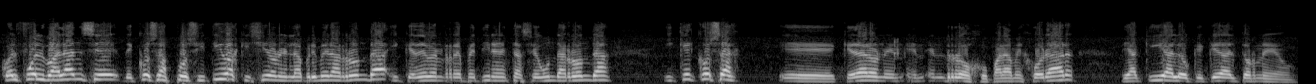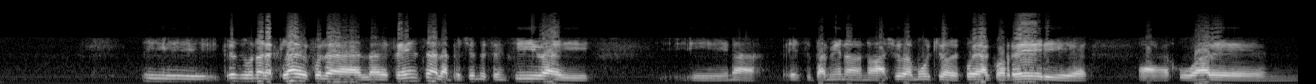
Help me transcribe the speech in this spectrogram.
¿cuál fue el balance de cosas positivas que hicieron en la primera ronda y que deben repetir en esta segunda ronda? ¿Y qué cosas eh, quedaron en, en, rojo para mejorar de aquí a lo que queda del torneo? Y creo que una de las claves fue la, la defensa, la presión defensiva y, y nada, eso también nos, ayuda mucho después a correr y eh, a jugar en,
